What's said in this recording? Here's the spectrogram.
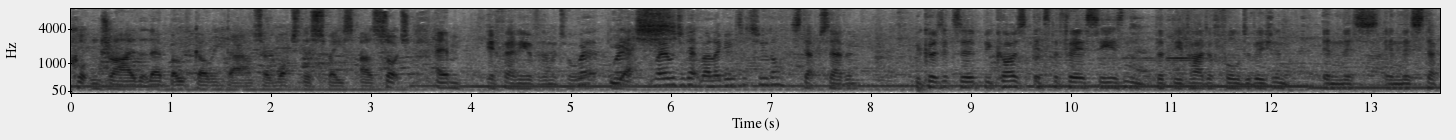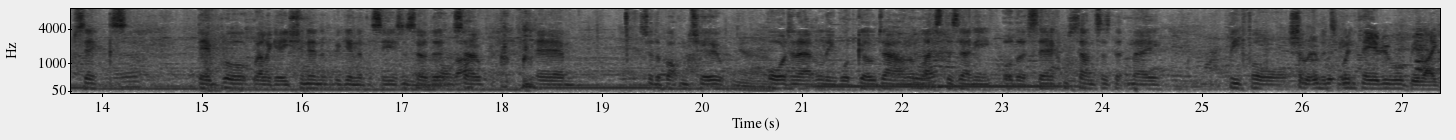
cut and dry that they're both going down. So watch this space as such. Um, if any of them at all. Where, where, Yes. Where would you get relegated to though? Step seven, because it's a because it's the first season that they've had a full division in this in this step six. They brought relegation in at the beginning of the season, so the so um, so the bottom two ordinarily would go down unless there's any other circumstances that may befall So another it, team. in theory would be like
